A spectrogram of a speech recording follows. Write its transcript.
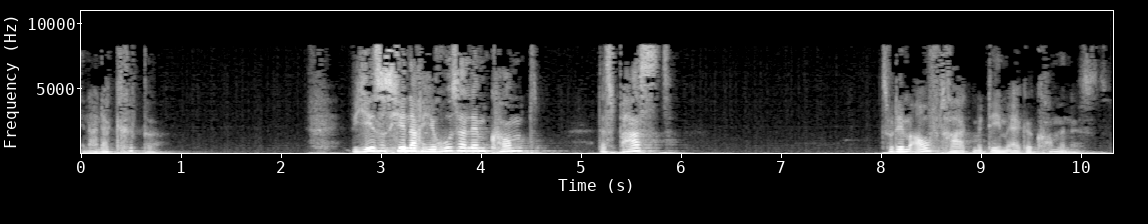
In einer Krippe. Wie Jesus hier nach Jerusalem kommt, das passt zu dem Auftrag, mit dem er gekommen ist.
